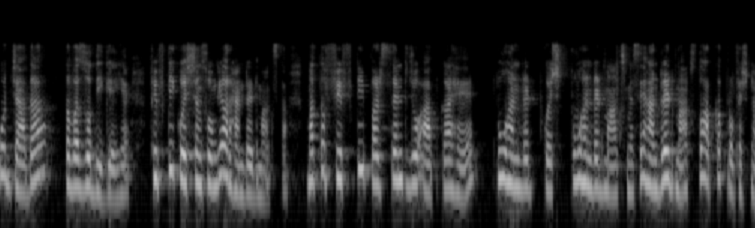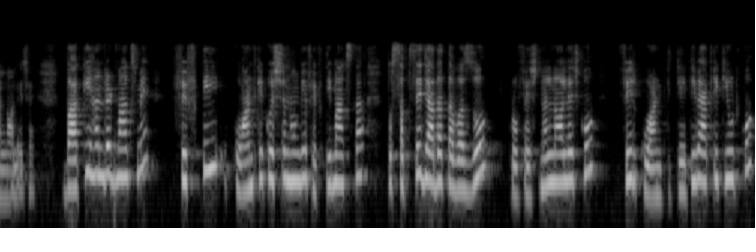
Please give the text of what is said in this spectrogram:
को ज़्यादा तवज्जो दी गई है। 50 क्वेश्चंस होंगे और 100 मार्क्स का। मतलब 50 परसेंट जो आपका है 200 क्वेश्चन 200 मार्क्स में से 100 मार्क्स तो आपका प्रोफेशनल नॉलेज है। बाकी 100 मार्क्स में 50 क्वांट के क्वेश्चन होंगे 50 मार्क्स का। तो सबसे ज़्यादा तवज्जो प्रोफेशनल नॉलेज को फिर क्वांटिटेटिव एप्टीट्यूड को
